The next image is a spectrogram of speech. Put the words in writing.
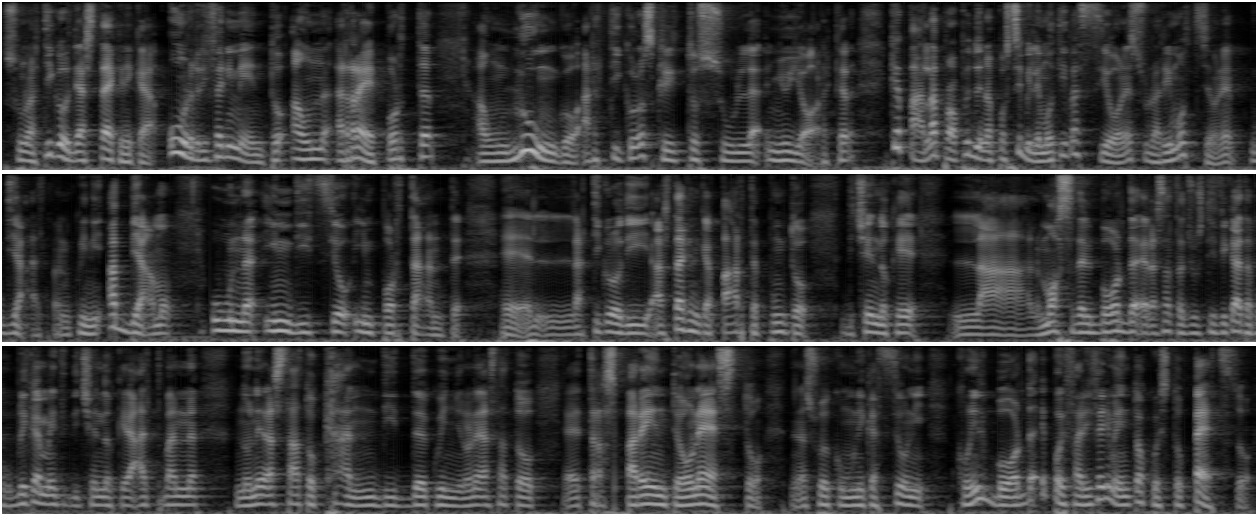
su un articolo di Ars Technica un riferimento a un report, a un lungo articolo scritto sul New Yorker, che parla proprio di una possibile motivazione sulla rimozione di Altman. Quindi abbiamo un indizio importante. Eh, l'articolo di Ars Technica parte appunto dicendo che la, la mossa del board era stata giustificata pubblicamente dicendo che Altman non era stato candid, quindi non era stato eh, trasparente, onesto nelle sue comunicazioni con il board e poi fa riferimento a questo pezzo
